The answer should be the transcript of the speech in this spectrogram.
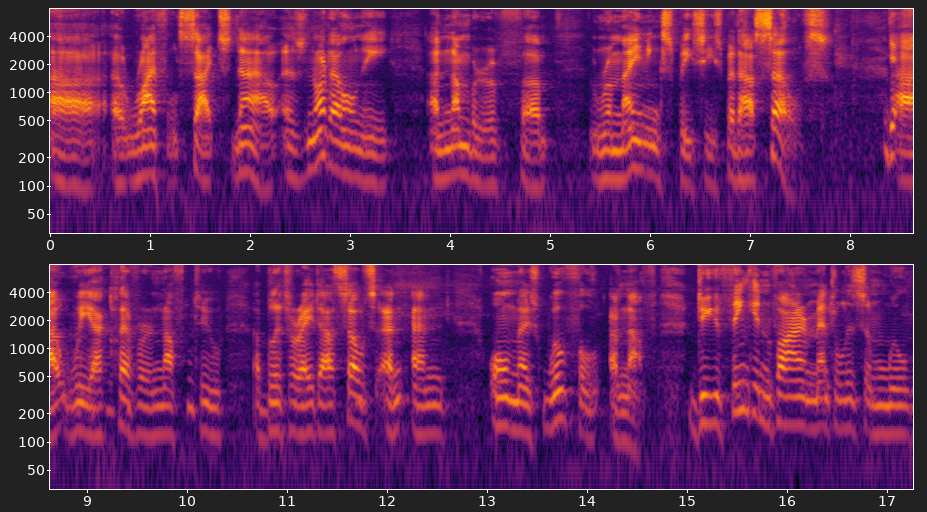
uh, uh, rifle sights now is not only a number of um, remaining species, but ourselves. Yes. Uh, we are clever enough to obliterate ourselves and, and almost willful enough. Do you think environmentalism will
